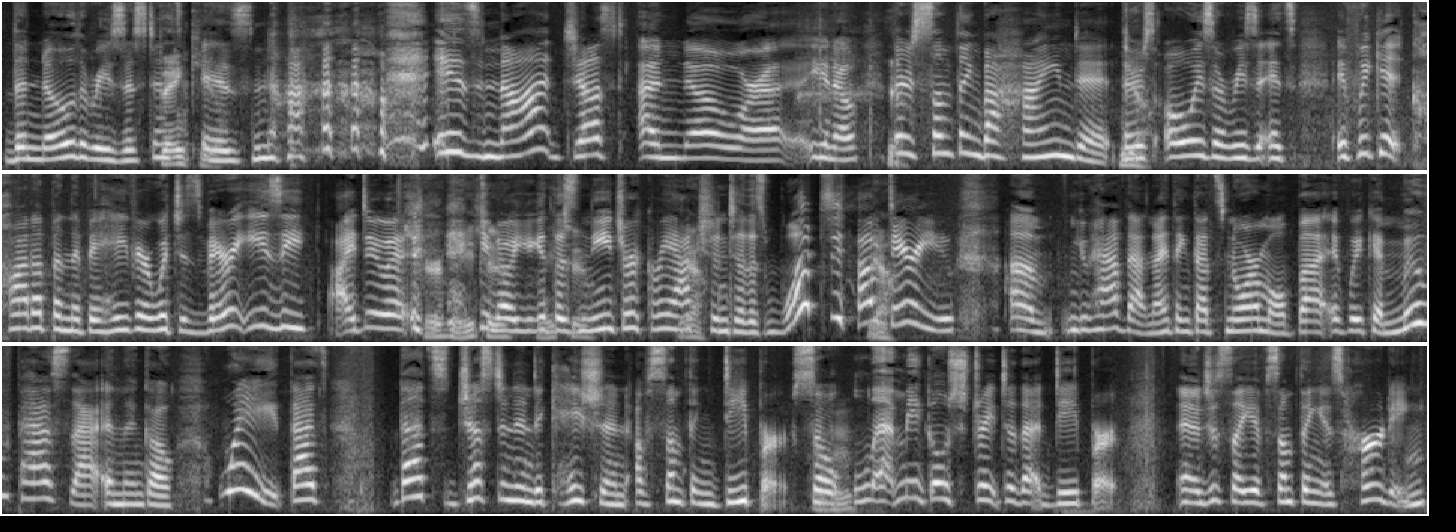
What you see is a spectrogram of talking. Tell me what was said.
the no, the resistance is not is not just a no or a you know. There's something behind it. There's Yeah. always a reason. It's if we get caught up in the behavior, which is very easy. I do it. Sure, you too, know, you get me this knee jerk reaction to this. What? How Yeah. dare you? Um, you have that, and I think that's normal. But if we can move past that and then go, wait, that's that's just an indication of something deeper. So Mm-hmm. let me go straight to that deeper. And just like if something is hurting,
